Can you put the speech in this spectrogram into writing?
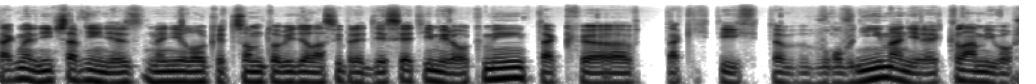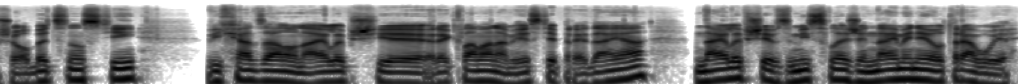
takmer nič sa v nich nezmenilo, keď som to videl asi pred desiatimi rokmi, tak v e, takých tých, vo vnímaní reklamy vo všeobecnosti vychádzalo najlepšie reklama na mieste predaja, najlepšie v zmysle, že najmenej otravuje.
